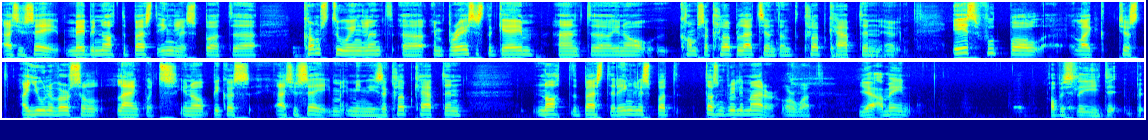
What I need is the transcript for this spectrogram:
as you say, maybe not the best English, but uh, comes to England, uh, embraces the game, and uh, you know, comes a club legend and club captain. Uh, is football like just a universal language? You know, because as you say, I mean, he's a club captain, not the best at English, but doesn't really matter, or what? Yeah, I mean, obviously he did.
